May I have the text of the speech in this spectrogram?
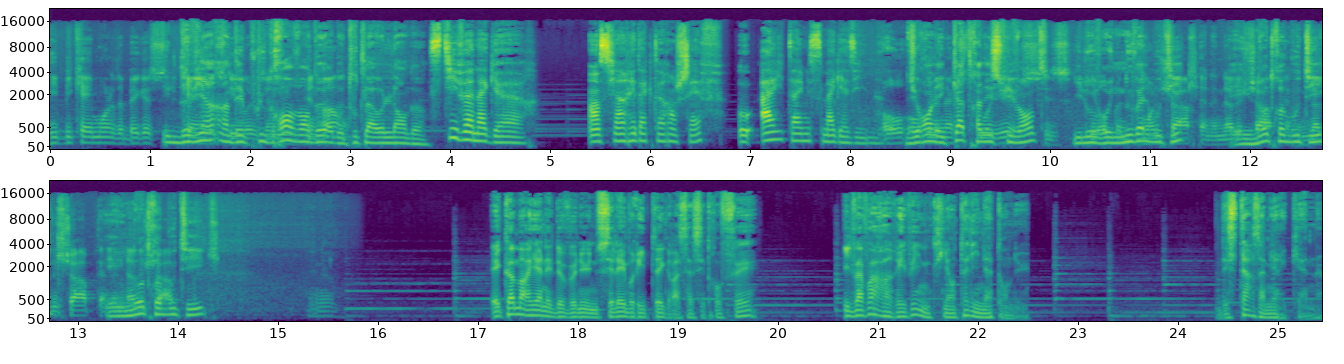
Il devient un des plus grands vendeurs de toute la Hollande. Steven Hager, ancien rédacteur en chef au High Times Magazine. Durant les quatre années suivantes, il ouvre une nouvelle boutique, et une autre boutique, et une autre boutique. Et comme Ariane est devenue une célébrité grâce à ses trophées, il va voir arriver une clientèle inattendue. Des stars américaines.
